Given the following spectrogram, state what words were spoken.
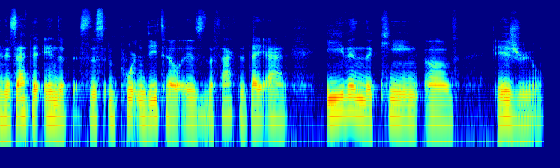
and it's at the end of this. This important detail is the fact that they add, even the king of Israel.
